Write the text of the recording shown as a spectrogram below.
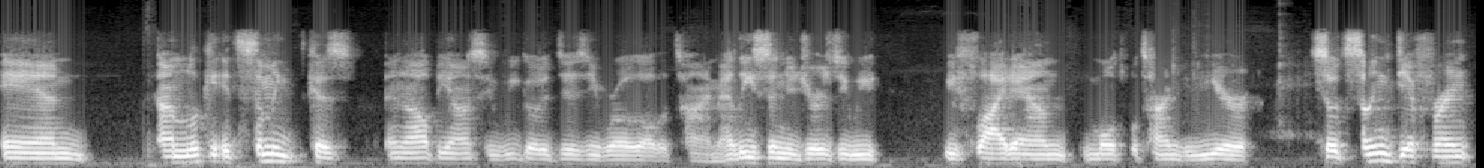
and I'm looking. It's something because, and I'll be honest, you, we go to Disney World all the time. At least in New Jersey, we we fly down multiple times a year. So it's something different.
